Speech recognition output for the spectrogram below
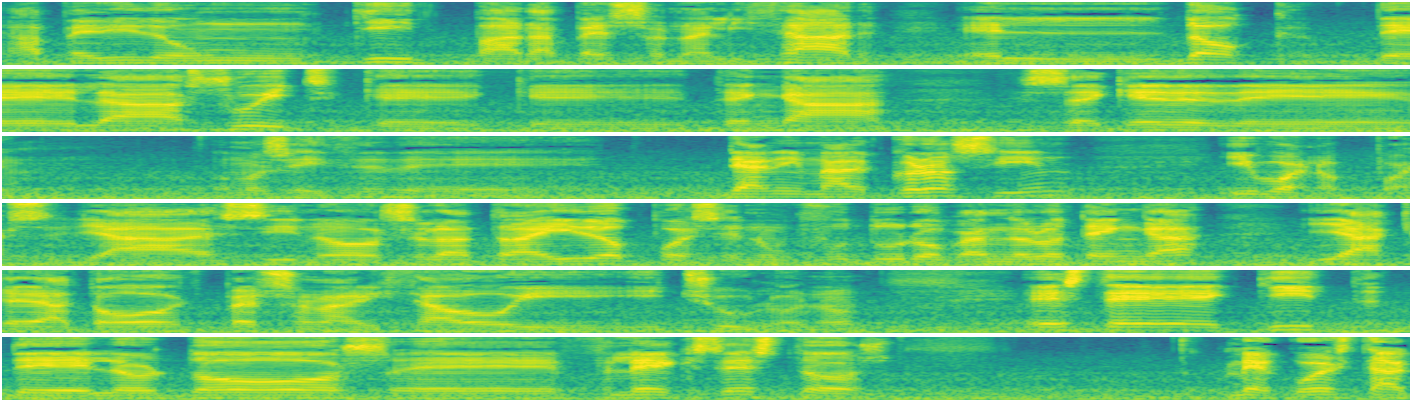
ha pedido un kit para personalizar el dock de la Switch que, que tenga, se quede de, ¿cómo se dice? De, de Animal Crossing. Y bueno, pues ya si no se lo ha traído, pues en un futuro cuando lo tenga ya queda todo personalizado y, chulo, ¿no? Este kit de los dos eh, flex estos me cuesta,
